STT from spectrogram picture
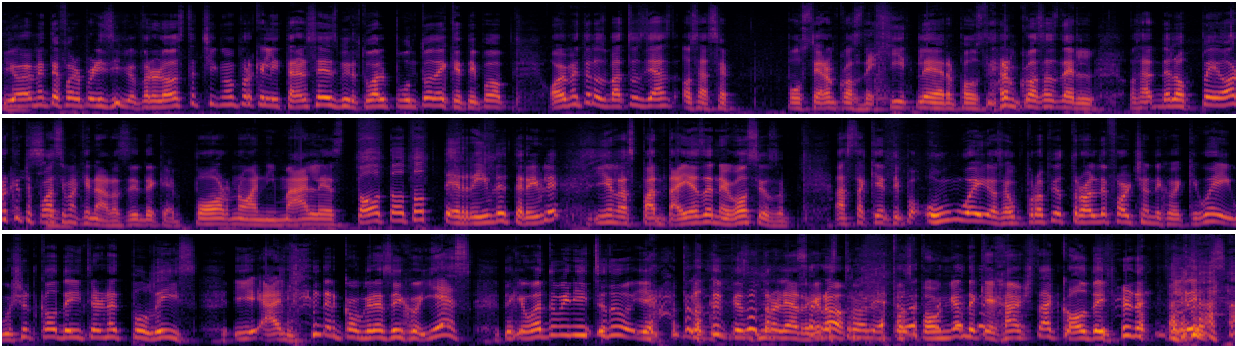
Y obviamente fue al principio. Pero luego está chingón porque literal se desvirtuó al punto de que, tipo, obviamente los vatos ya, o sea, se postearon cosas de Hitler, postearon cosas del, o sea, de lo peor que te puedas imaginar, así de que porno, animales, todo, todo, todo terrible, terrible, y en las pantallas de negocios. Hasta que, tipo, un güey, o sea, un propio troll de Fortune dijo de que, güey, we should call the Internet Police. Y alguien del Congreso dijo, yes, de que, what do we need to do? Y otro los empieza a trolear, de que no, pues pongan de que hashtag call the Internet Police.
